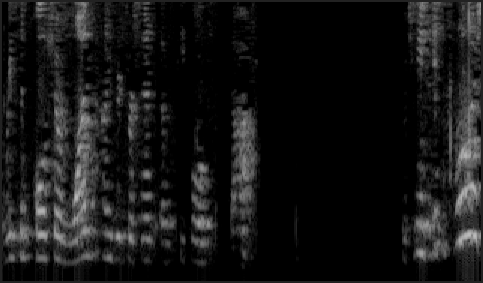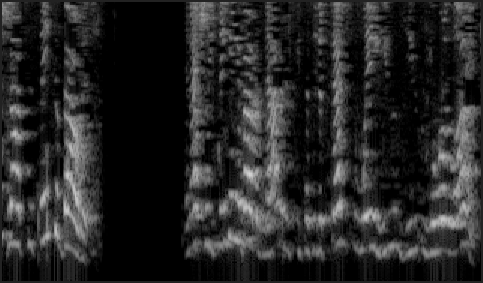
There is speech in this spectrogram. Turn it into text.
A recent poll showed 100% of people die. Which means it's foolish not to think about it. And actually thinking about it matters because it affects the way you view your life.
